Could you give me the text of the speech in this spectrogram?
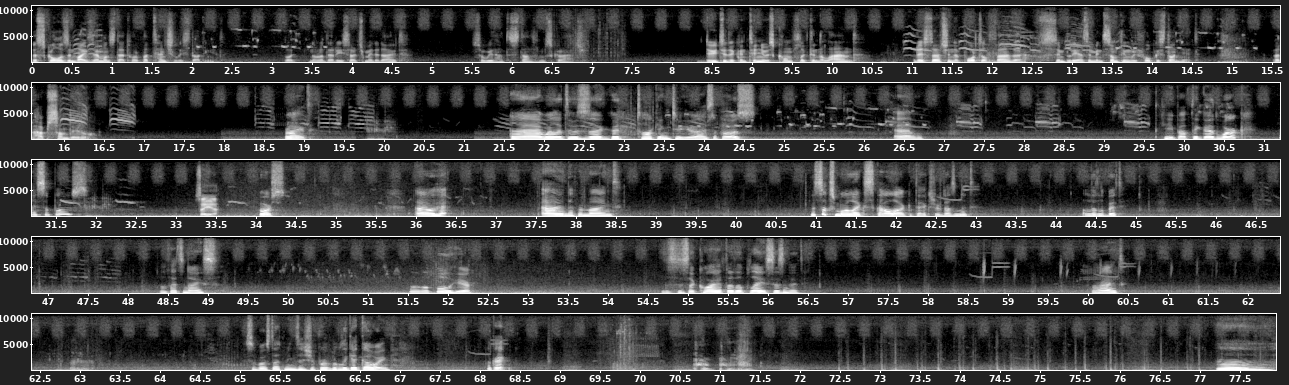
The scholars in Weizemonstedt were potentially studying it, but none of the research made it out, so we'd have to start from scratch. Due to the continuous conflict in the land, researching the portal further simply hasn't been something we focused on yet. Perhaps someday though. Right. Uh, well, it was uh, good talking to you, I suppose. Um, keep up the good work, I suppose. See ya. Of course. Oh, he- oh, never mind. This looks more like skull architecture, doesn't it? A little bit. Oh, that's nice. A little pool here. This is a quiet little place, isn't it? Alright. I suppose that means I should probably get going. Okay. Hmm.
